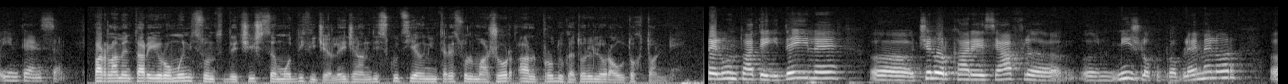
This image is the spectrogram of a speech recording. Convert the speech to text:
intensă. Parlamentarii români sunt deciși să modifice legea în discuție în interesul major al producătorilor autohtoni. Preluând toate ideile uh, celor care se află în mijlocul problemelor, uh,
